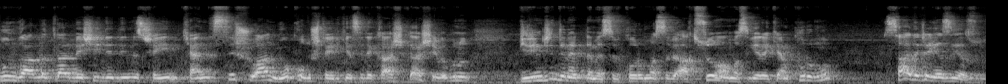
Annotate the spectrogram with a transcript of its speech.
Uygarlıklar Beşiği dediğimiz şeyin kendisi şu an yok oluş tehlikesiyle karşı karşıya ve bunun birinci denetlemesi, korunması ve aksiyon alması gereken kurumu sadece yazı yazıyor.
